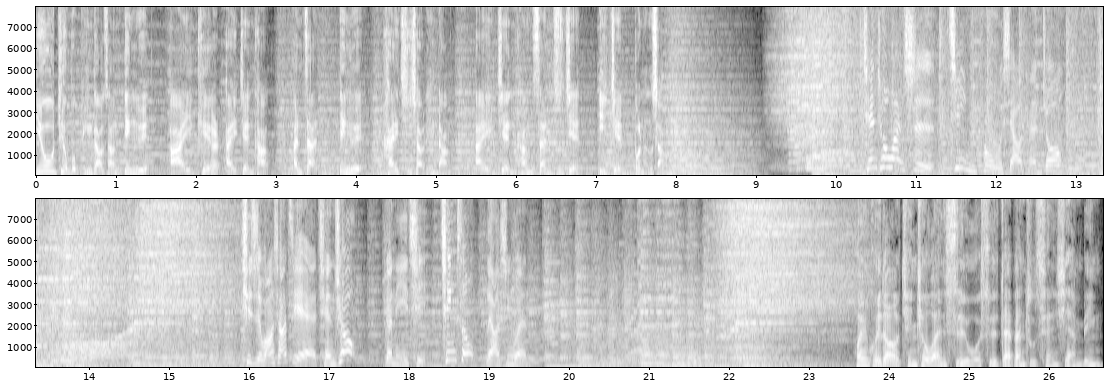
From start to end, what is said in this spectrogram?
YouTube 频道上订阅 I Care 爱健康，按赞、订阅、开启小铃铛，爱健康三支箭，一件不能少。千秋万世尽付笑谈中，气质王小姐浅秋，跟你一起轻松聊新闻。欢迎回到千秋万世，我是代班主持人谢汉斌。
